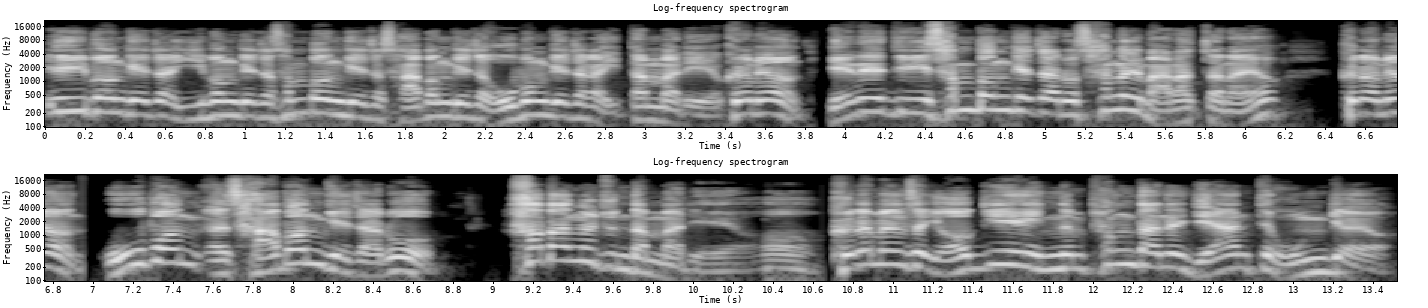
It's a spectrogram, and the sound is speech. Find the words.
1번 계좌, 2번 계좌, 3번 계좌, 4번 계좌, 5번 계좌가 있단 말이에요. 그러면 얘네들이 3번 계좌로 상을 말았잖아요. 그러면 5번, 어, 4번 계좌로 하방을 준단 말이에요. 그러면서 여기에 있는 평단을 얘한테 옮겨요.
